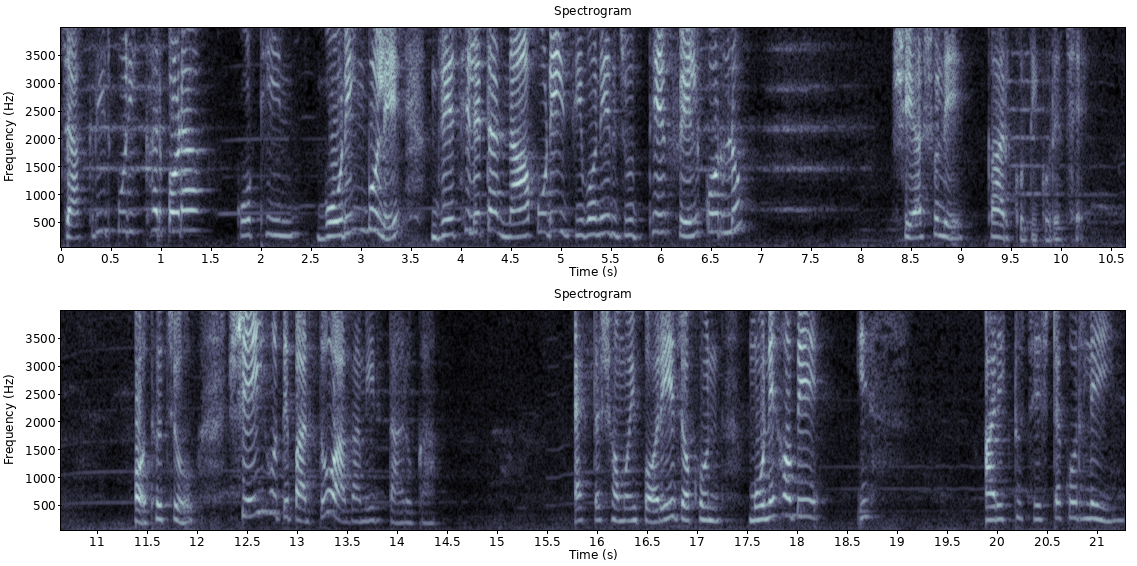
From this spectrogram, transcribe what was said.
চাকরির পরীক্ষার পড়া কঠিন, বোরিং বলে যে ছেলেটা না পড়েই জীবনের যুদ্ধে ফেল করল? সে আসলে কার ক্ষতি করেছে? অথচ সেই হতে পারত আগামীর তারকা। একটা সময় পরে যখন মনে হবে, ইস, আর একটু চেষ্টা করলেই,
